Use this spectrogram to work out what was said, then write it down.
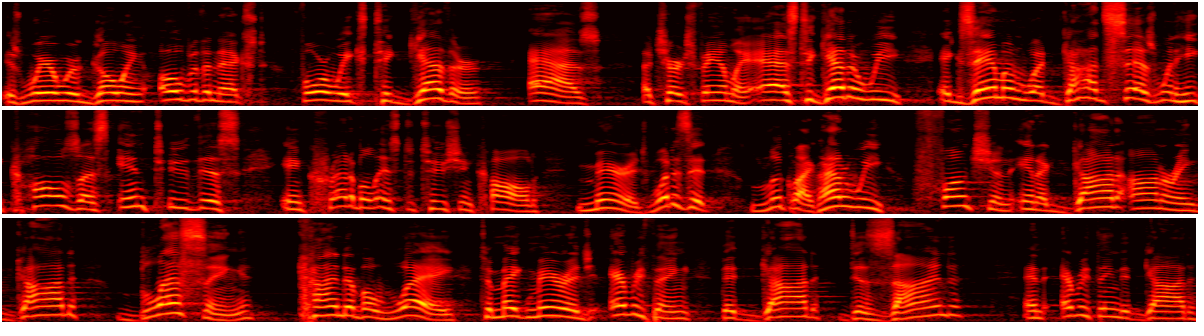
is where we're going over the next four weeks together as a church family. As together we examine what God says when He calls us into this incredible institution called marriage. What does it look like? How do we function in a God honoring, God blessing kind of a way to make marriage everything that God designed and everything that God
